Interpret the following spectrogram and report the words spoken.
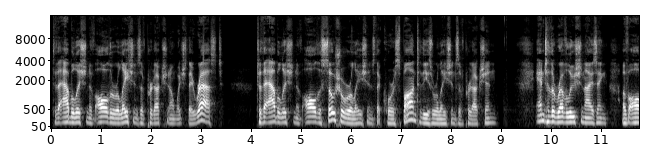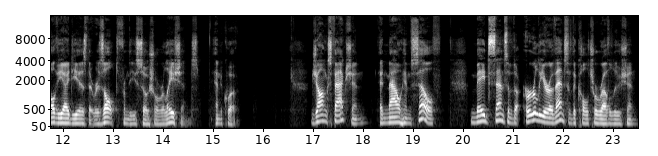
to the abolition of all the relations of production on which they rest, to the abolition of all the social relations that correspond to these relations of production, and to the revolutionizing of all the ideas that result from these social relations. Zhang's faction and Mao himself made sense of the earlier events of the Cultural Revolution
